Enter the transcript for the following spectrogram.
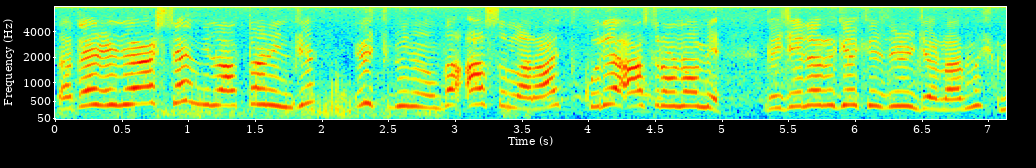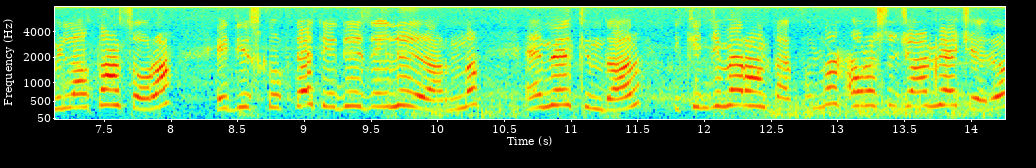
Zaten üniversite milattan önce 3000 yılda asırlara ait kule astronomi geceleri gökyüzünü incelermiş. Milattan sonra 744-750 yıllarında Emevi hükümdarı 2. Meran tarafından orası cami açılıyor.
